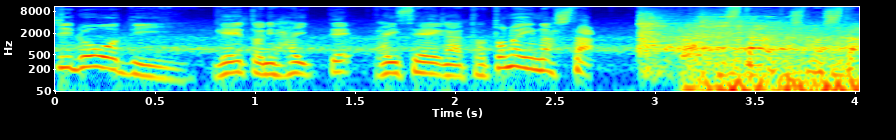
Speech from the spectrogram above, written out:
ハシローディゲートに入って体勢が整いましたスタートしました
